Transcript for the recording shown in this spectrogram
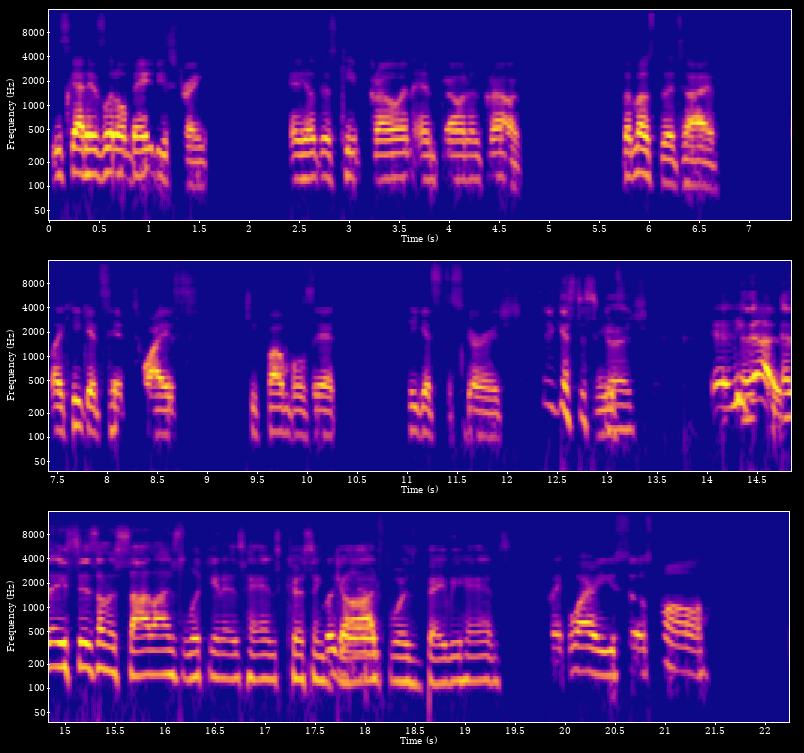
He's got his little baby strength, and he'll just keep throwing and throwing and throwing. But most of the time, like he gets hit twice, he fumbles it, he gets discouraged. He gets discouraged. And he and, does. and he sits on the sidelines looking at his hands, cursing at God his- for his baby hands. It's like, why are you so small?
